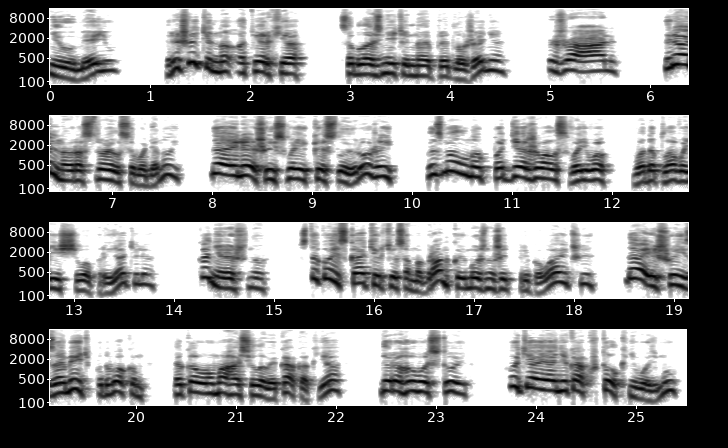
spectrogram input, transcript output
не умею. Решительно отверг я соблазнительное предложение. Жаль. Реально расстроился водяной, да и леший своей кислой рожей безмолвно поддерживал своего водоплавающего приятеля. Конечно, с такой скатертью-самобранкой можно жить припеваючи, да еще и заметь под боком такого мага-силовика, как я, дорогого стоит. Хотя я никак в толк не возьму.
